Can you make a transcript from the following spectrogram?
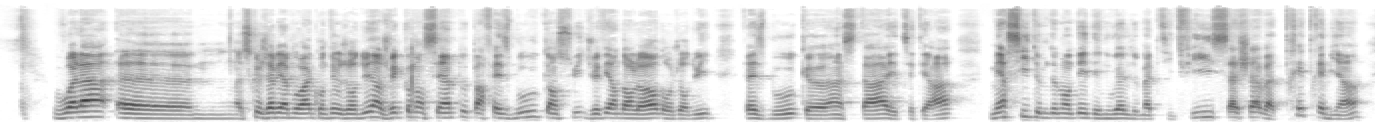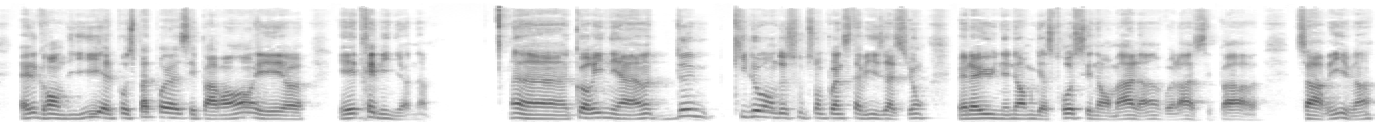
Voilà ce que j'avais à vous raconter aujourd'hui. je vais commencer un peu par Facebook, ensuite je vais faire dans l'ordre aujourd'hui Facebook, euh, Insta, etc. Merci de me demander des nouvelles de ma petite fille. Sacha va très très bien. Elle grandit, elle pose pas de problème à ses parents et, euh, est très mignonne. Euh, Corinne est à 2 kilos en dessous de son point de stabilisation. Elle a eu une énorme gastro, c'est normal. Hein, voilà, c'est pas, ça arrive. Hein.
